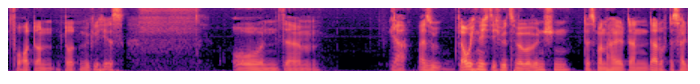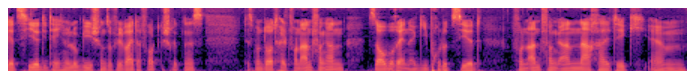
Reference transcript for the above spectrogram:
vor Ort dann dort möglich ist. Und ähm, ja, also glaube ich nicht, ich würde es mir aber wünschen, dass man halt dann dadurch, dass halt jetzt hier die Technologie schon so viel weiter fortgeschritten ist, dass man dort halt von Anfang an saubere Energie produziert, von Anfang an nachhaltig ähm,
